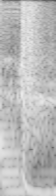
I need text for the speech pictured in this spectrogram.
Yeah.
